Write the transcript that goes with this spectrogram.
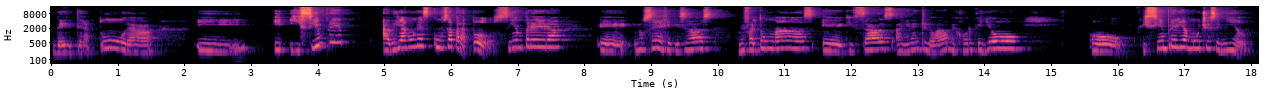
de literatura. Y, y, y siempre había una excusa para todo. Siempre era, eh, no sé, que quizás me falta un más, eh, quizás hay alguien que lo haga mejor que yo. O, y siempre había mucho ese miedo.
